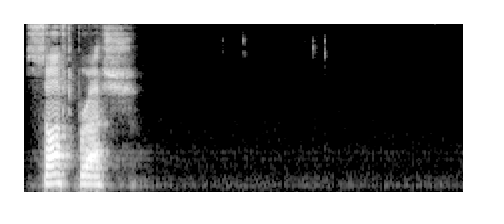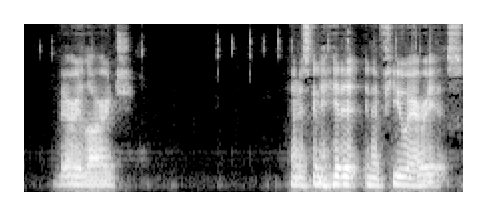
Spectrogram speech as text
soft brush, very large. I'm just going to hit it in a few areas.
